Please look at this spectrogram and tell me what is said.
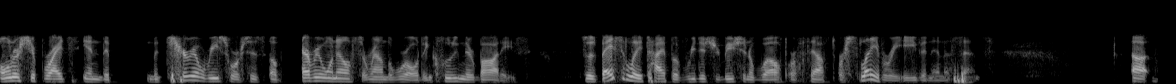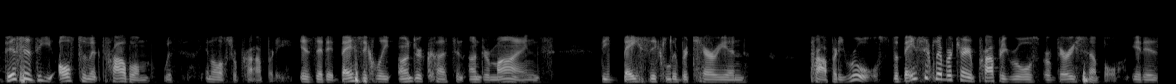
ownership rights in the material resources of everyone else around the world, including their bodies. So it's basically a type of redistribution of wealth or theft or slavery, even in a sense. Uh, this is the ultimate problem with intellectual property: is that it basically undercuts and undermines the basic libertarian property rules. The basic libertarian property rules are very simple. It is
